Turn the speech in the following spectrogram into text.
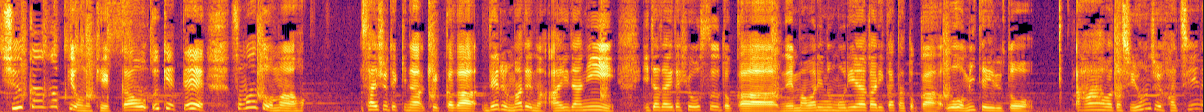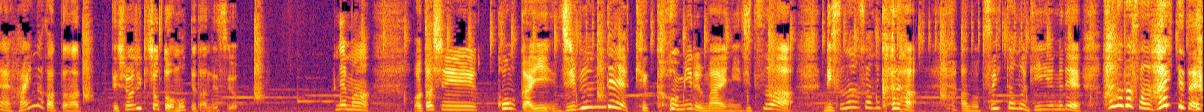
中間発表の結果を受けて、その後、まあ、最終的な結果が出るまでの間に、いただいた票数とか、ね、周りの盛り上がり方とかを見ていると、ああ、私48位以内入んなかったなって正直ちょっと思ってたんですよ。で、まあ、私、今回、自分で結果を見る前に、実は、リスナーさんから、あの、ツイッターの DM で、花田さん入ってたよ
